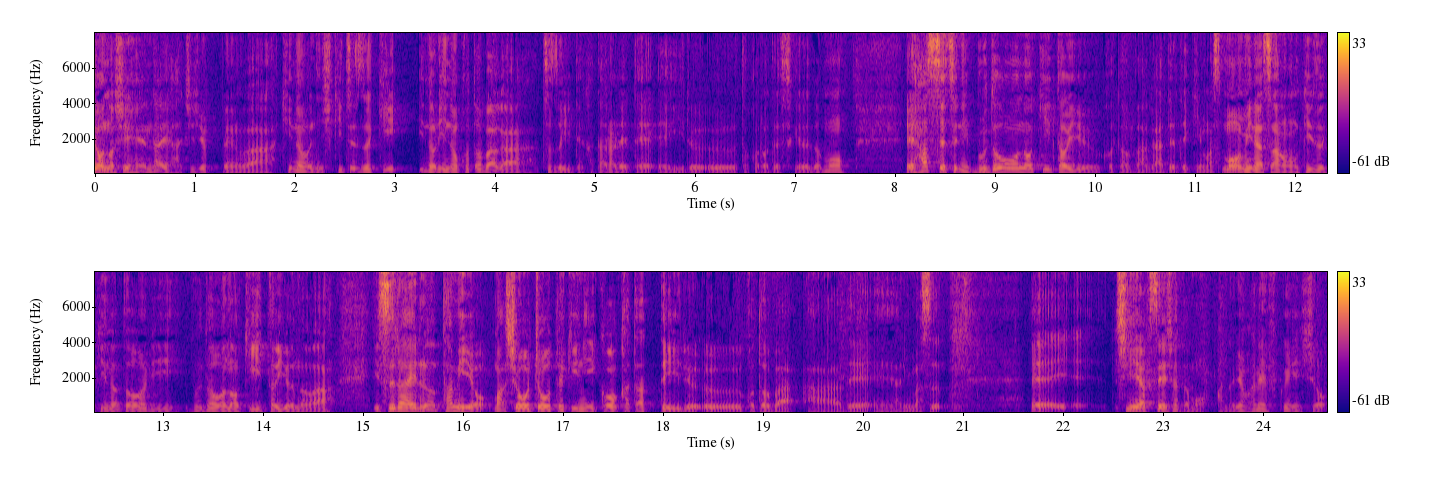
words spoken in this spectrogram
今日の詩編第80編は昨日に引き続き祈りの言葉が続いて語られているところですけれども8節に「ブドウの木」という言葉が出てきます。もう皆さんお気づきの通りブドウの木というのはイスラエルの民をま象徴的にこう語っている言葉であります、え新約聖書でもあのヨハネ福音書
